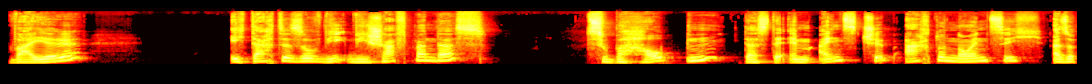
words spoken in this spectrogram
Weil ich dachte so, wie, wie schafft man das? Zu behaupten, dass der M1-Chip 98, also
